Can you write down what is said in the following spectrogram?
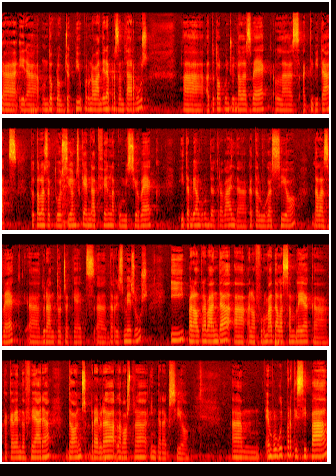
que era un doble objectiu. Per una banda era presentar-vos eh, a tot el conjunt de les BEC les activitats, totes les actuacions que hem anat fent la comissió BEC i també el grup de treball de catalogació de les BEC eh, durant tots aquests eh, darrers mesos i, per altra banda, eh, en el format de l'assemblea que, que acabem de fer ara, doncs, rebre la vostra interacció. Hem volgut participar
